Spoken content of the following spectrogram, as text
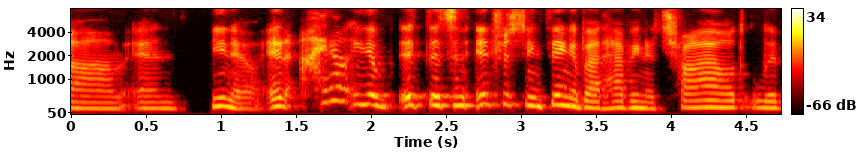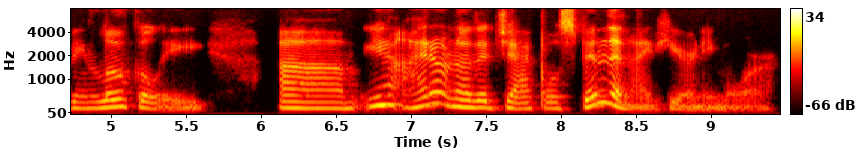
um, and you know and i don't you know it, it's an interesting thing about having a child living locally. Um you know i don't know that jack will spend the night here anymore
